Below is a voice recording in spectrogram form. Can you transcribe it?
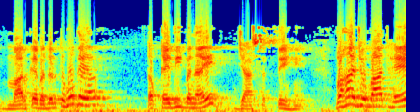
مارکا بدر تو ہو گیا تو قیدی بنائے جا سکتے ہیں۔ وہاں جو بات ہے،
